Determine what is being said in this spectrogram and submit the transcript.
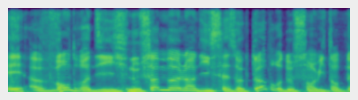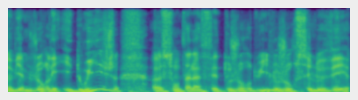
et vendredi. Nous sommes lundi 16 octobre, 289e jour. Les Edwiges sont à la fête aujourd'hui. Le jour s'est levé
